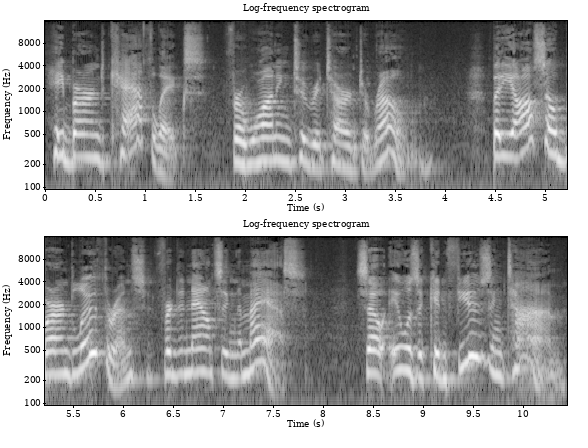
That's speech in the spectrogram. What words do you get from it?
He burned Catholics for wanting to return to Rome, but he also burned Lutherans for denouncing the Mass. So it was a confusing time.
